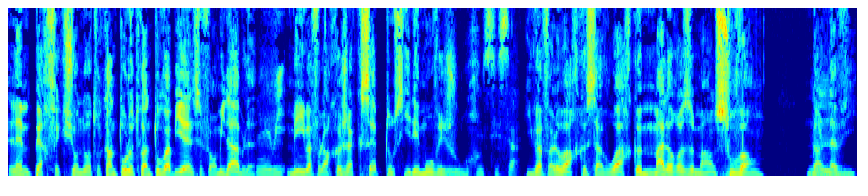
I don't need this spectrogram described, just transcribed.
l'imperfection de l'autre. Quand tout, le, quand tout va bien, c'est formidable. Eh oui. Mais il va falloir que j'accepte aussi les mauvais jours. Ça. Il va falloir que savoir que malheureusement, souvent, dans Mhm. la vie,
